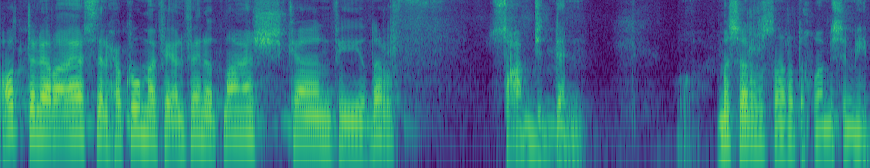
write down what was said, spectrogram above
عدت لرئاسة الحكومة في 2012 كان في ظرف صعب جدا. مصر صارت اخوان مسلمين.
